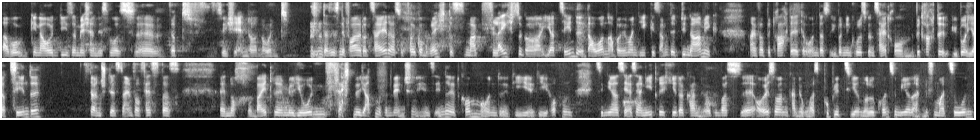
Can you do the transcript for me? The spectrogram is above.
Aber genau dieser Mechanismus äh, wird sich ändern und das ist eine Frage der Zeit, hast du vollkommen recht. Das mag vielleicht sogar Jahrzehnte dauern, aber wenn man die gesamte Dynamik einfach betrachtet und das über einen größeren Zeitraum betrachtet, über Jahrzehnte, dann stellst du einfach fest, dass äh, noch weitere Millionen, vielleicht Milliarden von Menschen ins Internet kommen und äh, die, die Hürden sind ja sehr, sehr niedrig. Jeder kann irgendwas äh, äußern, kann irgendwas publizieren oder konsumieren an Informationen.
